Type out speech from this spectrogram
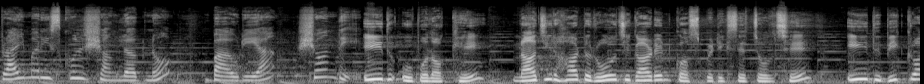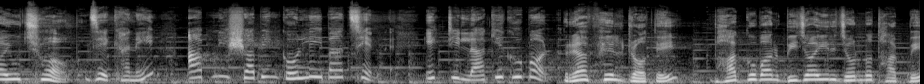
প্রাইমারি স্কুল সংলগ্ন বাউরিয়া সন্দ্বীপ। ঈদ উপলক্ষে নাজিরহাট রোজ গার্ডেন কসমেটিক্সে চলছে ঈদ বিক্রয় উৎসব। যেখানে আপনি শপিং করলেই পাচ্ছেন একটি লাকি কুপন। র্যাফেল ড্রতে ভাগ্যবান বিজয়ীর জন্য থাকবে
